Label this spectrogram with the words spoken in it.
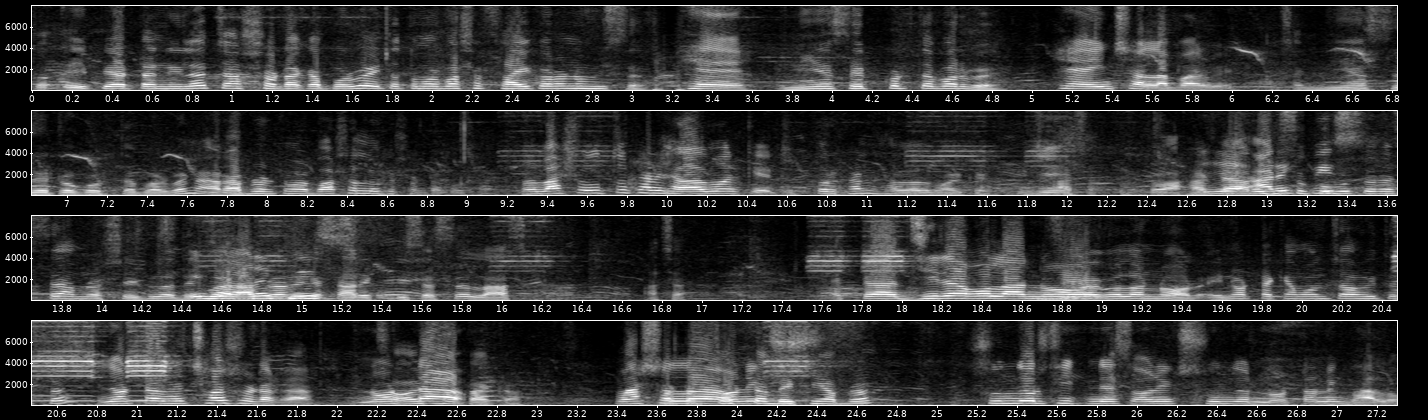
তো এই পেয়ারটা নিলে চারশো টাকা পড়বে। এটা তোমার বাসা ফ্লাই করানো হয়েছে? হ্যাঁ। নিয়ে সেট করতে পারবে? হ্যাঁ ইনশাল্লাহ পারবে। আচ্ছা নিয়ে সেটও করতে পারবেন। আর আপনার তোমার বাসার লোকেশনটা কোথায়? আমার বাসা উত্তরখান হেলাল মার্কেট। উত্তরখান হালাল মার্কেট। জি। আচ্ছা তো হাটে আরও কিছু কবুতর আছে আমরা সেগুলো দেখব। কাছে আরেক পিস আছে লাস্ট আচ্ছা। একটা জিরা গলা নট জিরাগোলা নর। এই নটটা কেমন চা হইতেছে? নটটা ভাই ছশো টাকা। নটটা ছয়শো টাকা। চোখটা অনেক দেখি আমরা সুন্দর ফিটনেস অনেক সুন্দর নটটা অনেক ভালো।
